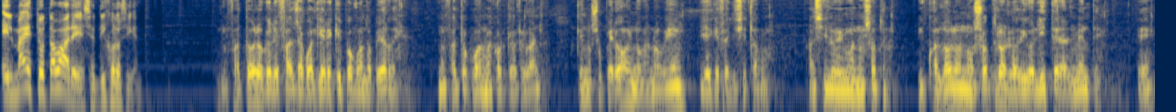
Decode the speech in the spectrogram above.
El maestro Tavares dijo lo siguiente. Nos faltó lo que le falta a cualquier equipo cuando pierde. Nos faltó jugar mejor que el rival, que nos superó y nos ganó bien y hay que felicitarlo. Así lo vimos nosotros. Y cuando hablo nosotros lo digo literalmente, ¿eh?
